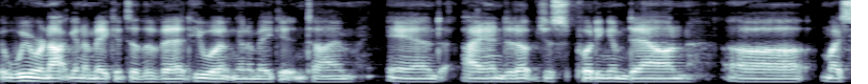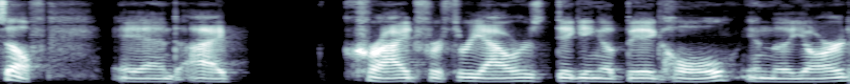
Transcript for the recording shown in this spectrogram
We were not going to make it to the vet. He wasn't going to make it in time. And I ended up just putting him down uh, myself. And I cried for three hours digging a big hole in the yard.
